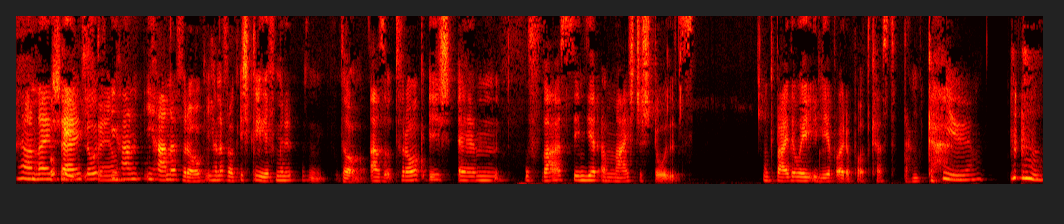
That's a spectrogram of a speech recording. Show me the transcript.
ja, nein, okay, scheiße. Los, ich habe ich hab eine Frage. Ich habe eine Frage. Ich gelief mir da. Also, die Frage ist, ähm, auf was sind ihr am meisten stolz? Und by the way, ich liebe euren Podcast. Danke. Ja.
